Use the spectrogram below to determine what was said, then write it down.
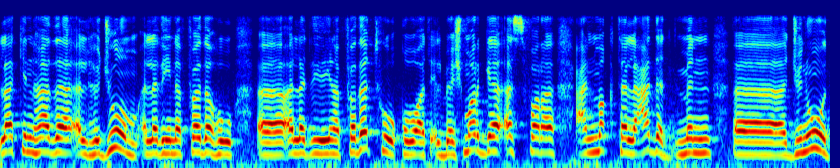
لكن هذا الهجوم الذي نفذه الذي نفذته قوات البيشمركة أسفر عن مقتل عدد من جنود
